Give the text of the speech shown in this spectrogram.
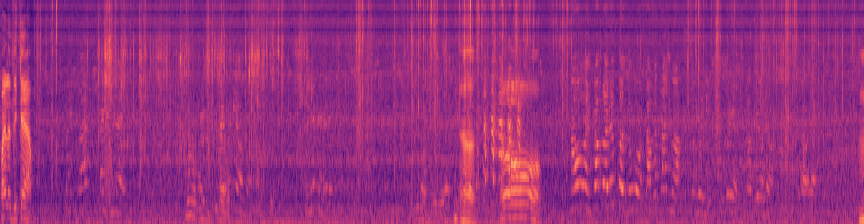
ไปเลยที่แก้ม ไปเรื่อยไปเมื่อไหร่ ไปเดียวเนี่ยไปเรื่อยๆเลย ที่ เราไม่รู้เออโอ้เขาเอินขับเลยต้เปิดดูกลับมาตั้งเนาะก็เลยนี่ก็อย่ากกลับเรื่องเนาะเอาละหึ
